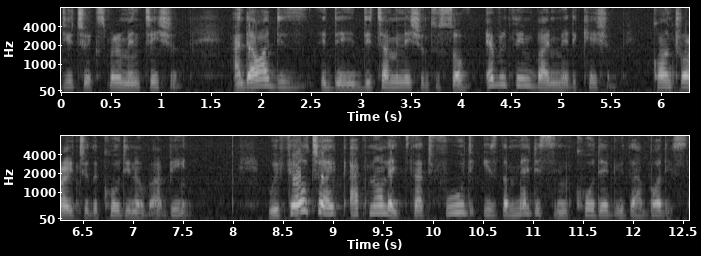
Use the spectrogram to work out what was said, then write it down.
due to experimentation and our des- eh, de- determination to solve everything by medication contrary to the coding of our being. We fail to acknowledge that food is the medicine coded with our bodies,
